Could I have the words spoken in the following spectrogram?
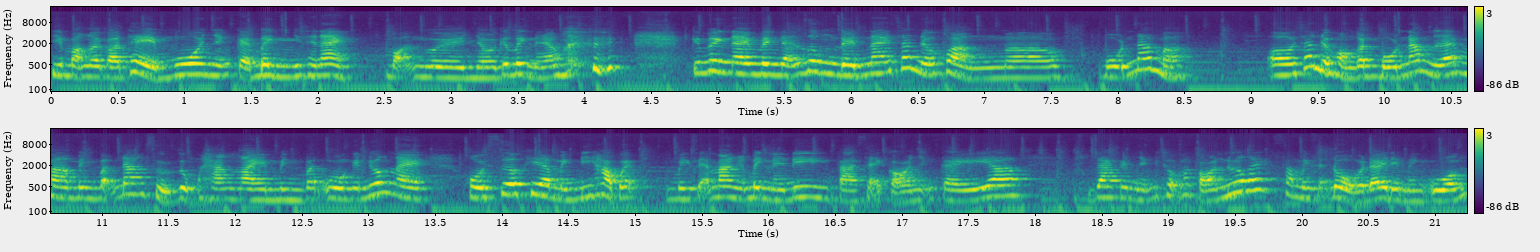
Thì mọi người có thể mua những cái bình như thế này. Mọi người nhớ cái bình này không? Cái bình này mình đã dùng đến nay chắc được khoảng ờ, uh, 4 năm à? Ờ, chắc được khoảng gần 4 năm rồi đấy mà mình vẫn đang sử dụng hàng ngày mình vẫn uống cái nước này. Hồi xưa khi mà mình đi học ấy mình sẽ mang cái bình này đi và sẽ có những cái uh, ra cái những chỗ mà có nước ấy, xong mình sẽ đổ vào đây để mình uống.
